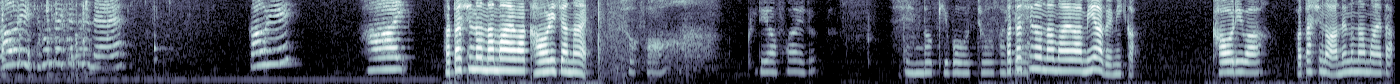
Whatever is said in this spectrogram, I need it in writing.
香り仕事行ってくるね香り？はーい私の名前は香りじゃない。ソファークリアファイル進路希望調査票私の名前は宮部美香。香りは私の姉の名前だ。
